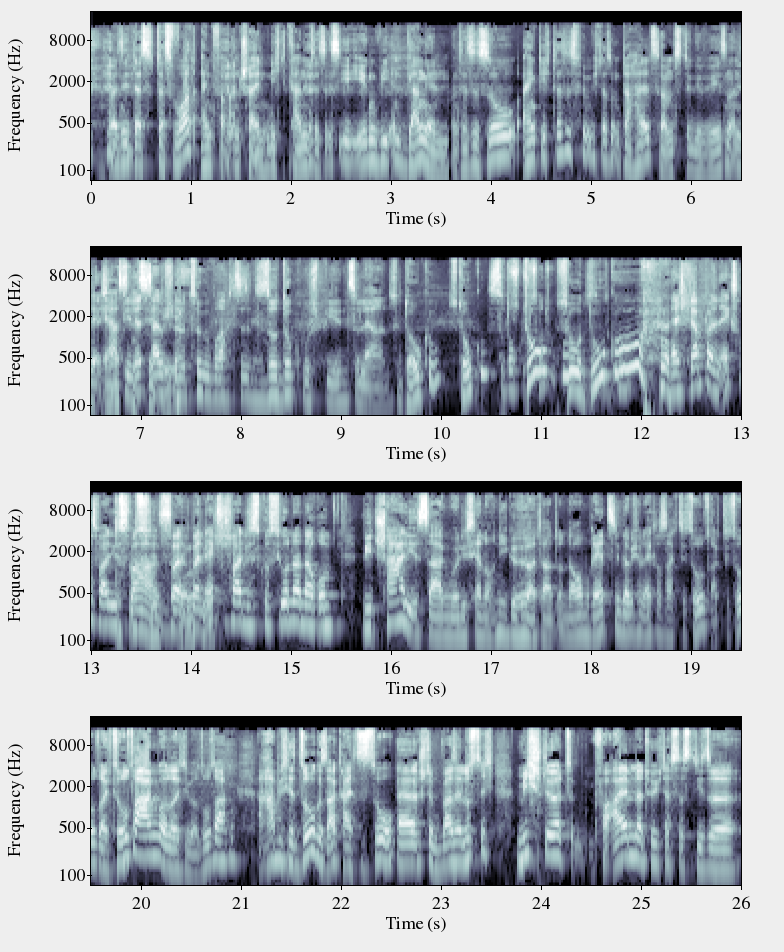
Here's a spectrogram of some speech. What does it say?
weil sie das, das Wort einfach anscheinend nicht kannte. Es ist ihr irgendwie entgangen. Und das ist so, eigentlich, das ist für mich das Unterhaltsamste gewesen an der Ich habe die ersten letzte halbe CD. Stunde zugebracht, Sudoku spielen zu lernen. Sudoku? Stoku? Sudoku? Sudoku? Ja, ich glaube, bei den Extras war die Diskussion, bei, bei den eigentlich. Extras war die Diskussion dann darum, wie Charlie es sagen würde, die es ja noch nie gehört hat. Und darum rätseln, glaube ich, von Extras sagt sie so, sagt sie so, soll ich so sagen oder soll ich lieber so sagen? Ach, habe ich jetzt so gesagt, heißt es so. Äh, stimmt, war sehr lustig. Mich stört vor allem natürlich, dass es diese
